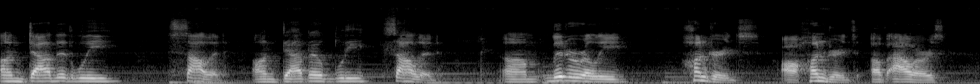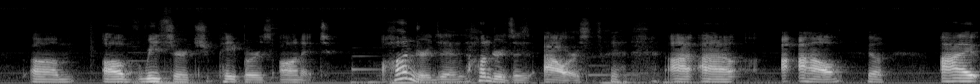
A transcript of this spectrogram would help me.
undoubtedly solid, undoubtedly solid. Um, literally hundreds or hundreds of hours um, of research papers on it. Hundreds and hundreds of hours. I, I, I'll, you know, I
